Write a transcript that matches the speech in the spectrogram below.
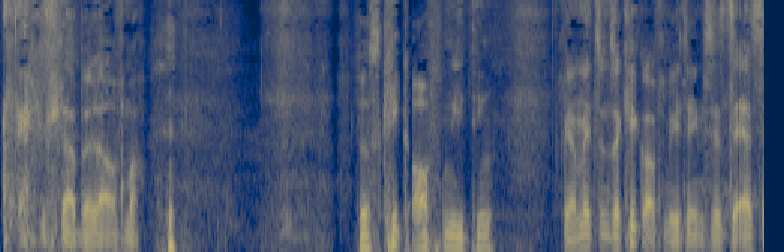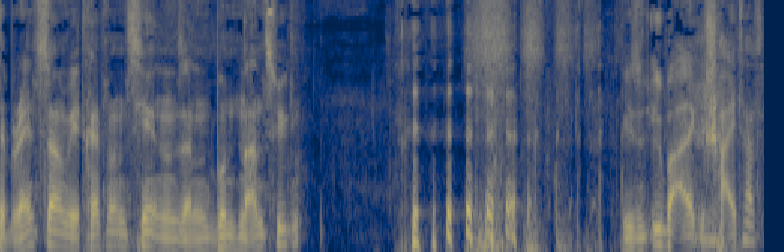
Excel-Tabelle aufmachen? Fürs Kick-Off-Meeting. Wir haben jetzt unser Kickoff-Meeting. Das ist jetzt der erste Brainstorm. Wir treffen uns hier in unseren bunten Anzügen. Wir sind überall gescheitert.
